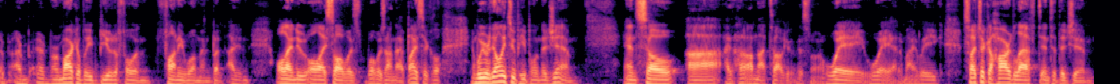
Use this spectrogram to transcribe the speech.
a, a remarkably beautiful and funny woman, but I didn't, all I knew, all I saw was what was on that bicycle, and we were the only two people in the gym. And so uh, I thought, I'm not talking to this one, way, way out of my league. So I took a hard left into the gym,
